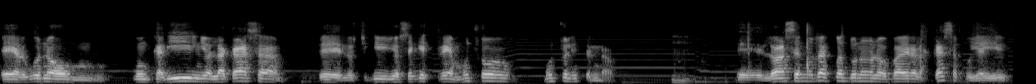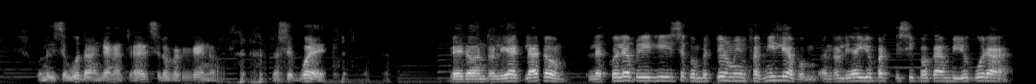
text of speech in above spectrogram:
eh, algunos un, cariño en la casa. Eh, los chiquillos yo sé que extrañan mucho, mucho el internado. Mm. Eh, lo hacen notar cuando uno los va a ver a las casas, pues ahí uno dice, puta, dan ganas de traérselos para acá, no, se puede. Pero en realidad, claro, la escuela Priqui se convirtió en mi familia, pues en realidad yo participo acá en Villocura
